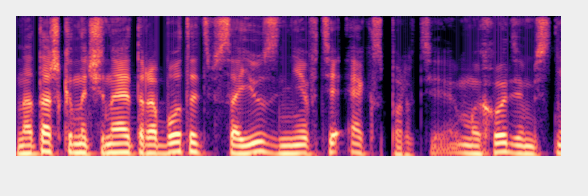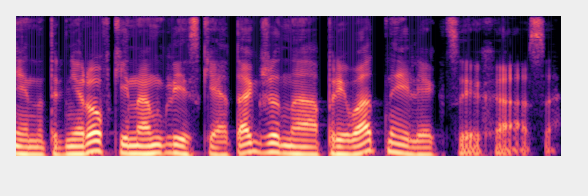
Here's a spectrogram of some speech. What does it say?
Наташка начинает работать в Союз нефтеэкспорте. Мы ходим с ней на тренировки на английский, а также на приватные лекции Хааса.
